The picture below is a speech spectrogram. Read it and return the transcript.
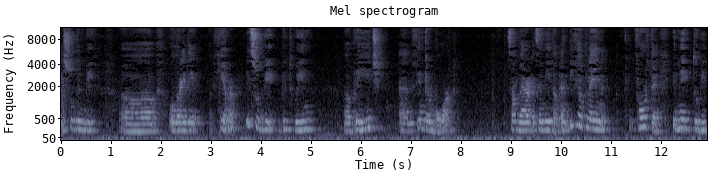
High, shouldn't be uh, already here. It should be between bridge and fingerboard, somewhere at the middle. And if you're playing forte, you need to be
